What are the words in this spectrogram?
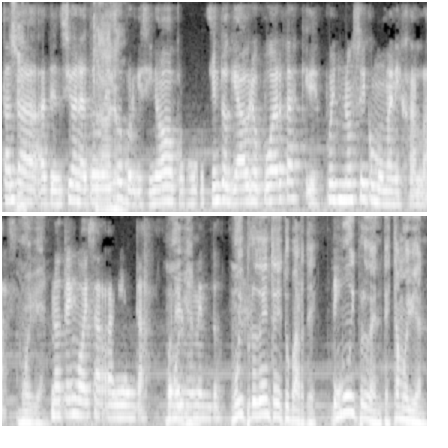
tanta atención a todo Claro. eso, porque si no, como siento que abro puertas que después no sé cómo manejarlas. Muy bien. No tengo esa herramienta por Muy el bien. momento. Muy prudente de tu parte. Muy prudente, está muy bien.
